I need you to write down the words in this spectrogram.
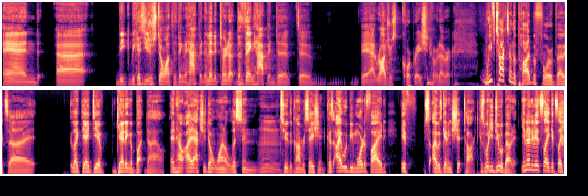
and, uh, be, because you just don't want the thing to happen. And then it turned out the thing happened to, to, at Rogers Corporation or whatever. We've talked on the pod before about uh, like the idea of getting a butt dial and how I actually don't want to listen mm. to the conversation because I would be mortified if I was getting shit talked. Because what do you do about it? You know what I mean? It's like it's like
